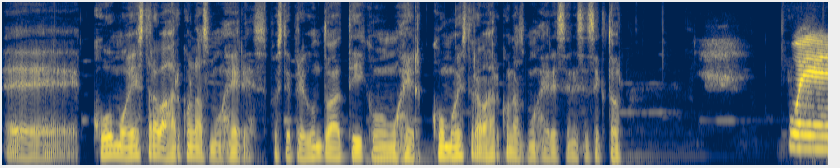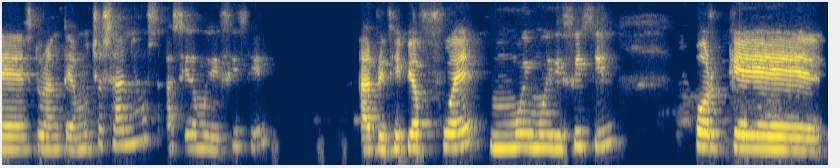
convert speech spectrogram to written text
Eh, ¿Cómo es trabajar con las mujeres? Pues te pregunto a ti como mujer, ¿cómo es trabajar con las mujeres en ese sector? Pues durante muchos años ha sido muy difícil. Al principio fue muy, muy difícil porque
